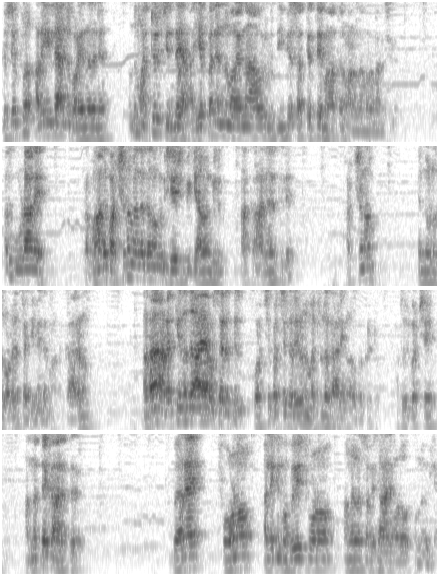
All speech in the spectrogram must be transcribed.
വിശപ്പ് അറിയില്ല എന്ന് പറയുന്നതിന് ഒന്ന് മറ്റൊരു ചിന്തയാണ്. അയ്യപ്പൻ എന്ന് പറയുന്ന ആ ഒരു ദിവ്യ സത്യത്തെ മാത്രമാണ് നമ്മുടെ മനസ്സിൽ. അതുകൂടാതെ പ്രഭാത ഭക്ഷണം എന്നൊക്കെ നമുക്ക് വിശേഷിപ്പിക്കാമെങ്കിലും ആ കാനനത്തിൽ ഭക്ഷണം എന്നുള്ളത് വളരെ പരിമിതമാണ്. കാരണം നട അടയ്ക്കുന്നതായ അവസരത്തിൽ കുറച്ച് പച്ചക്കറികളും മറ്റുള്ള കാര്യങ്ങളൊക്കെ കിട്ടും. അതൊരു പക്ഷേ അന്നത്തെ കാലത്ത് വേറെ ഫോണോ അല്ലെങ്കിൽ മൊബൈൽ ഫോണോ അങ്ങനെയുള്ള സംവിധാനങ്ങളോ ഒന്നുമില്ല.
